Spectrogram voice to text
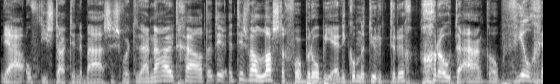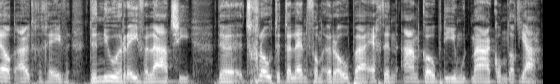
Ja, of die start in de basis, wordt er daarna uitgehaald. Het is, het is wel lastig voor Brobby. Hè. Die komt natuurlijk terug. Grote aankoop, veel geld uitgegeven. De nieuwe revelatie, de, het grote talent van Europa. Echt een aankoop die je moet maken, omdat ja,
